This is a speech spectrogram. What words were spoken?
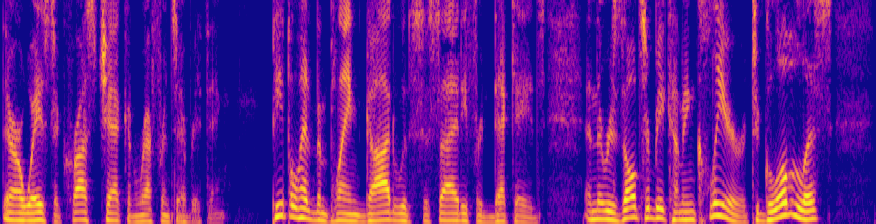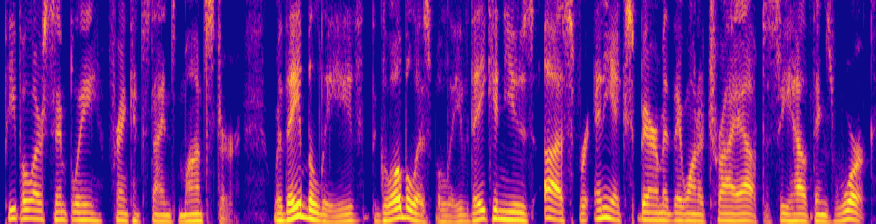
There are ways to cross check and reference everything. People have been playing God with society for decades, and the results are becoming clear. To globalists, people are simply Frankenstein's monster, where they believe, the globalists believe, they can use us for any experiment they want to try out to see how things work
